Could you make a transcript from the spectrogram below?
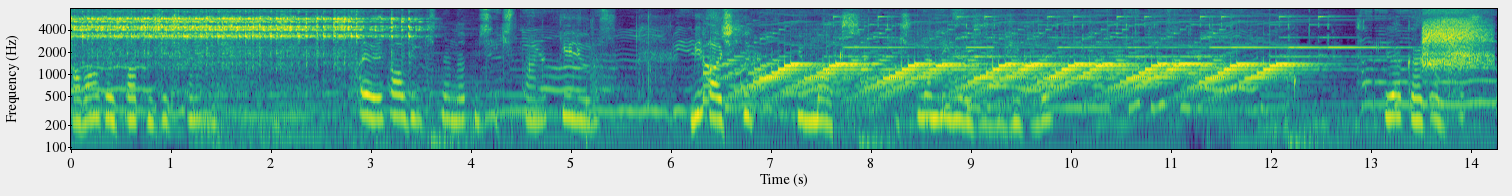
Kavan sayısı 68 tane. Evet aldık ikisinden de 68 tane. Geliyoruz. Bir açlık, bir max. İkisinden de yiyoruz bu şekilde. Bir dakika arkadaşlar.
